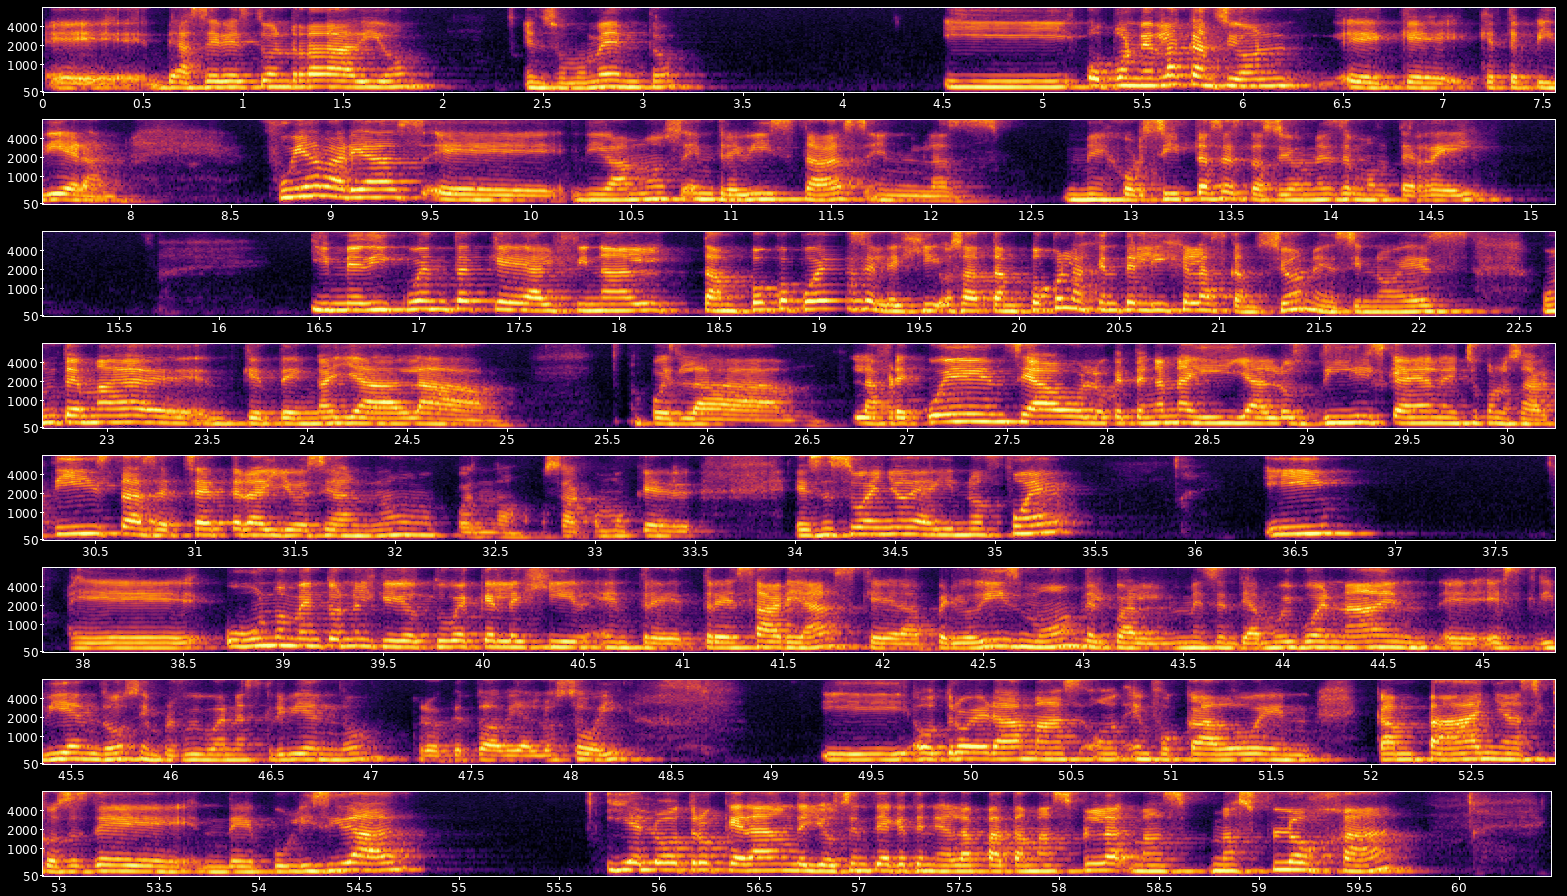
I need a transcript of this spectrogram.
eh, de hacer esto en radio en su momento. Y, o poner la canción eh, que, que, te pidieran. Fui a varias, eh, digamos, entrevistas en las mejorcitas estaciones de Monterrey y me di cuenta que al final tampoco puedes elegir, o sea, tampoco la gente elige las canciones, sino es un tema eh, que tenga ya la, pues la, la, frecuencia o lo que tengan ahí ya los deals que hayan hecho con los artistas, etcétera. Y yo decía, no, pues no, o sea, como que ese sueño de ahí no fue. Y eh, hubo un momento en el que yo tuve que elegir entre tres áreas, que era periodismo, del cual me sentía muy buena en, eh, escribiendo, siempre fui buena escribiendo, creo que todavía lo soy. Y otro era más enfocado en campañas y cosas de, de, publicidad. Y el otro que era donde yo sentía que tenía la pata más, más, más floja,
